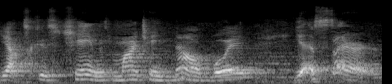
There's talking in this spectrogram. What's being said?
Yeah, took his chain. It's my chain now, boy. Yes, sir.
